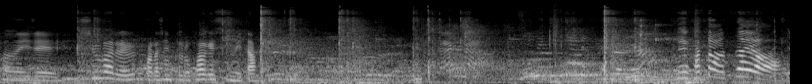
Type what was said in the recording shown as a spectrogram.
저는 이제 신발을 갈아 신도록 하겠습니다. 네, 갔다 왔어요.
